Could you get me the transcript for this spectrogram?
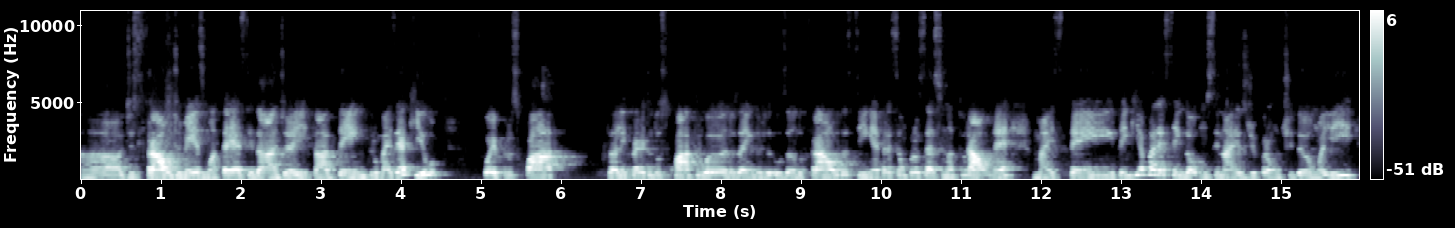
uh, desfraude mesmo até essa idade aí tá dentro, mas é aquilo. Foi para os quatro tá ali perto dos quatro anos ainda usando fralda, sim, é para ser um processo natural, né? Mas tem, tem que ir aparecendo alguns sinais de prontidão ali,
